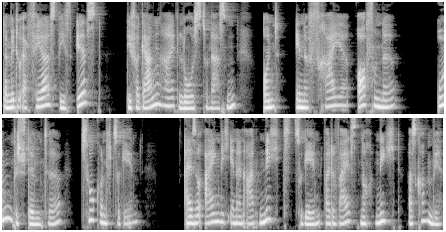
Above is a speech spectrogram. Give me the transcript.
damit du erfährst, wie es ist, die Vergangenheit loszulassen und in eine freie, offene, unbestimmte Zukunft zu gehen. Also eigentlich in eine Art Nichts zu gehen, weil du weißt noch nicht, was kommen wird.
